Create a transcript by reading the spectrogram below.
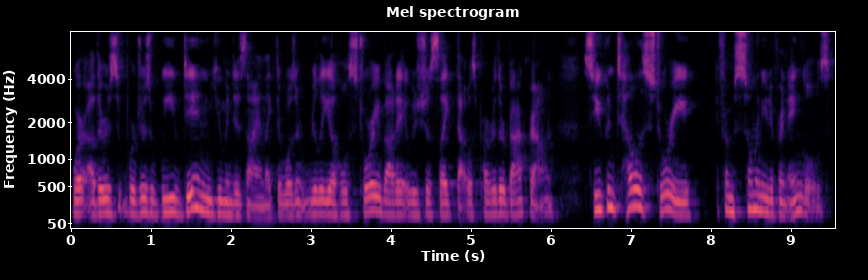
where others were just weaved in human design. Like there wasn't really a whole story about it. It was just like that was part of their background. So you can tell a story from so many different angles.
